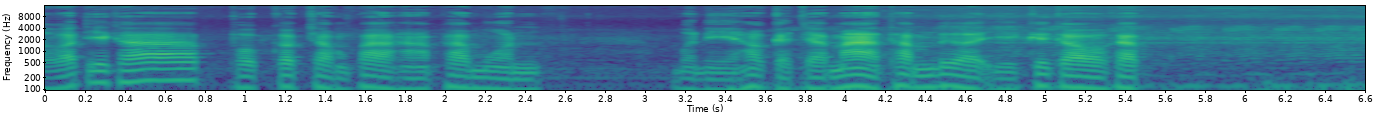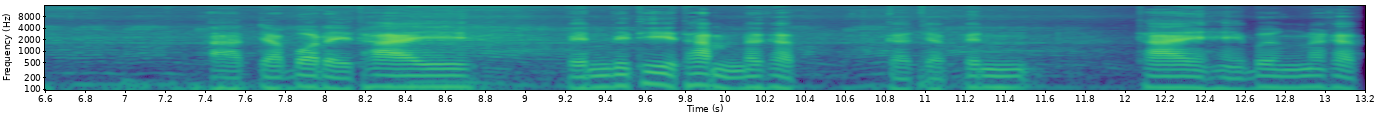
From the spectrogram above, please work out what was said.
สวัสดีครับพบกับช่องผ้าหาผ้ามวลมื่อนี้เฮาก็จะมาทำเรืออีกคือเก่าครับ อาจจะบ่ได้ทายเป็นวิธีทำนะครับ ก็จะเป็นทายให้เบิ่งนะครับ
